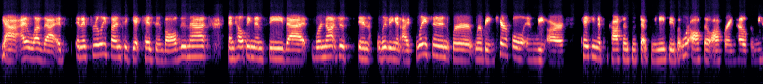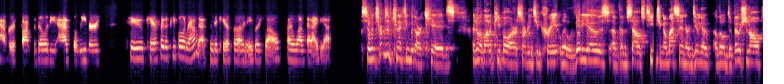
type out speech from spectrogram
Yeah, I love that. It's and it's really fun to get kids involved in that and helping them see that we're not just in living in isolation, we're we're being careful and we are taking the precautions and steps we need to, but we're also offering hope and we have a responsibility as believers to care for the people around us and to care for our neighbors well. I love that idea. So in terms of connecting with our kids, I know a lot of people are starting to create little videos of themselves teaching a lesson or doing a, a little devotional.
